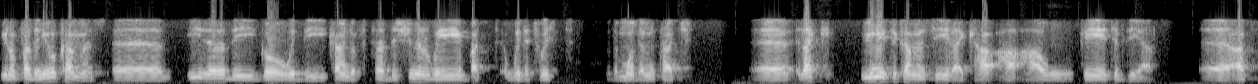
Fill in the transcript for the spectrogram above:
you know, for the newcomers, uh, either they go with the kind of traditional way, but with a twist, with a modern touch. Uh, like you need to come and see like how how, how creative they are. Uh, I've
